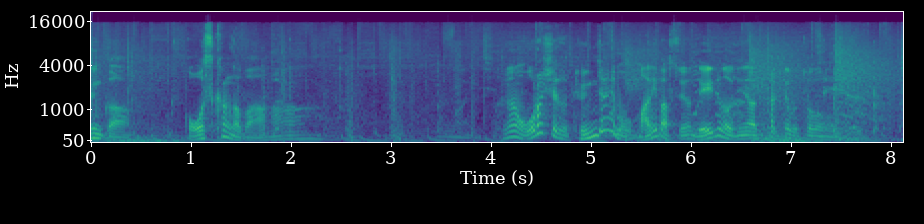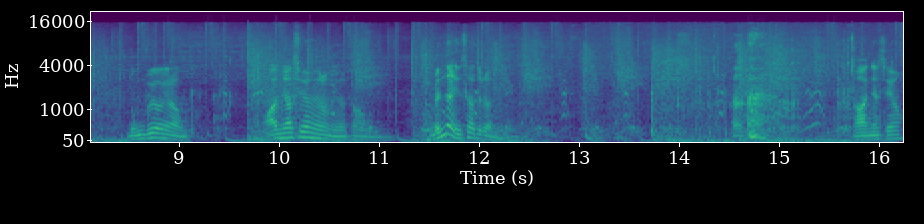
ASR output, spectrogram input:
그러니까. 어색한가 봐. 아. 그냥 오락실에서 굉장히 뭐 많이 봤어요. 내일은 어디냐 탈 때부터. 농부 형이랑 아, 안녕하세요 형 이러면서 맨날 인사드렸는데. 아 안녕하세요.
